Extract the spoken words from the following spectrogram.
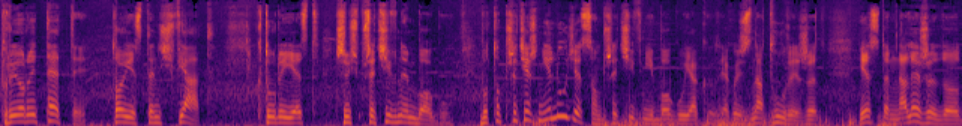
priorytety to jest ten świat, który jest czymś przeciwnym Bogu. Bo to przecież nie ludzie są przeciwni Bogu jak, jakoś z natury, że jestem, należę do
